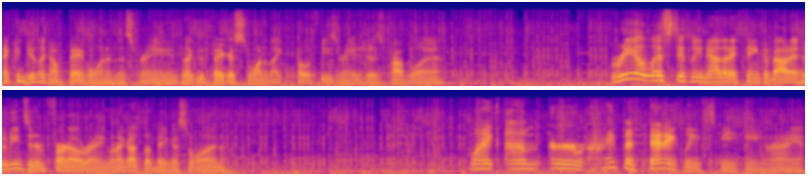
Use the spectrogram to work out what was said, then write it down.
I can do like a big one in this range. Like the biggest one in like both these ranges probably. Realistically, now that I think about it, who needs an Inferno ring when I got the biggest one? Like, um, er, hypothetically speaking, right?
